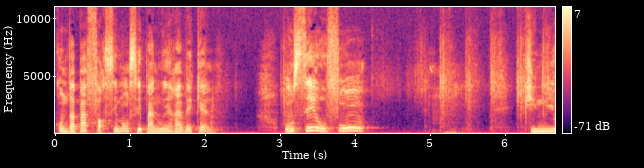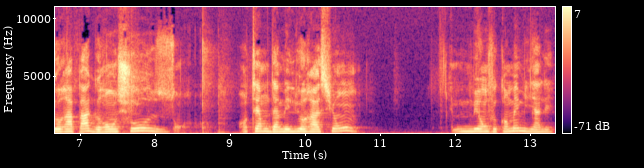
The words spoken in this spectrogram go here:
qu'on ne va pas forcément s'épanouir avec elle. On sait au fond qu'il n'y aura pas grand-chose en termes d'amélioration mais on veut quand même y aller.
